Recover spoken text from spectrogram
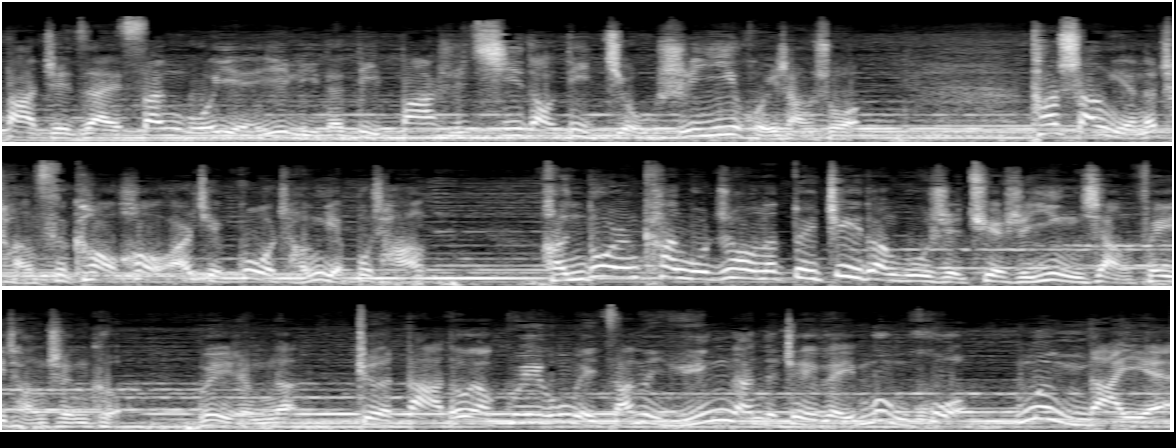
大致在《三国演义》里的第八十七到第九十一回上说。他上演的场次靠后，而且过程也不长。很多人看过之后呢，对这段故事却是印象非常深刻。为什么呢？这大都要归功给咱们云南的这位孟获孟大爷。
